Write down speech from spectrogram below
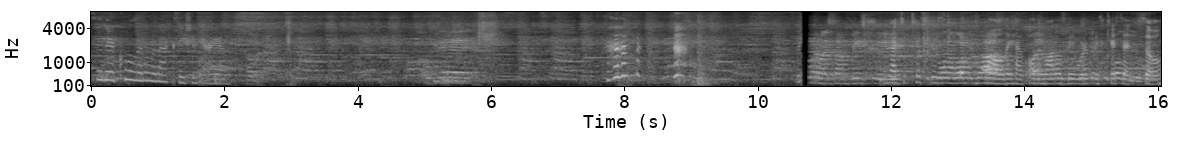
So they're a cool little relaxation area. Okay. I got to kiss this wall. They have all the models they work with kiss it, so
